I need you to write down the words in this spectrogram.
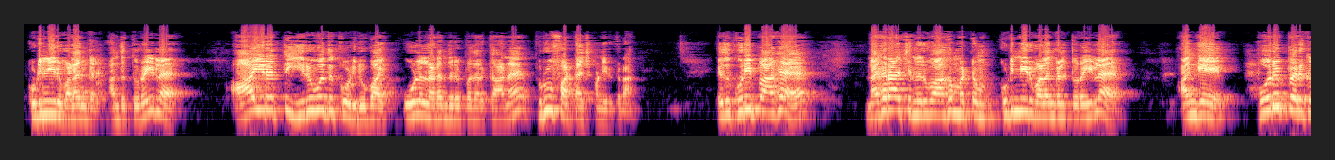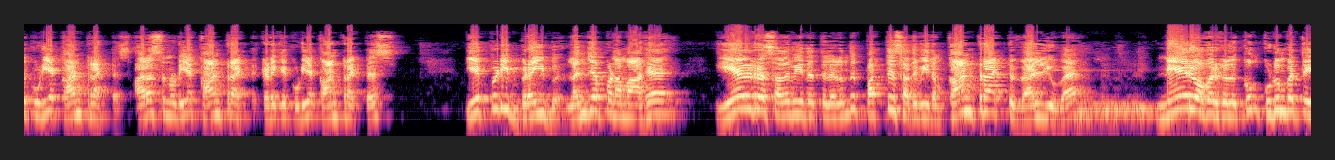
குடிநீர் வளங்கள் அந்த துறையில ஆயிரத்தி இருபது கோடி ரூபாய் ஊழல் நடந்திருப்பதற்கான ப்ரூஃப் அட்டாச் பண்ணியிருக்கிறாங்க. இது குறிப்பாக நகராட்சி நிர்வாகம் மற்றும் குடிநீர் வளங்கள் துறையில அங்கே பொறுப்பேற்கக்கூடிய கான்ட்ராக்டர்ஸ் அரசனுடைய கான்ட்ராக்ட் கிடைக்கக்கூடிய கான்ட்ராக்டர்ஸ் எப்படி பிரைப் லஞ்ச பணமாக ஏழரை சதவீதத்திலிருந்து பத்து சதவீதம் கான்ட்ராக்ட் வேல்யூவை நேரு அவர்களுக்கும் குடும்பத்தை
